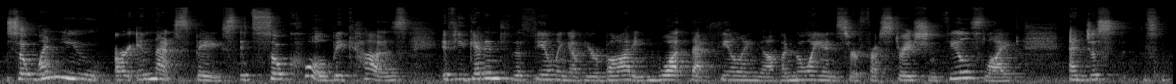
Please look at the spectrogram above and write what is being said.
So when you are in that space, it's so cool because if you get into the feeling of your body, what that feeling of annoyance or frustration feels like, and just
